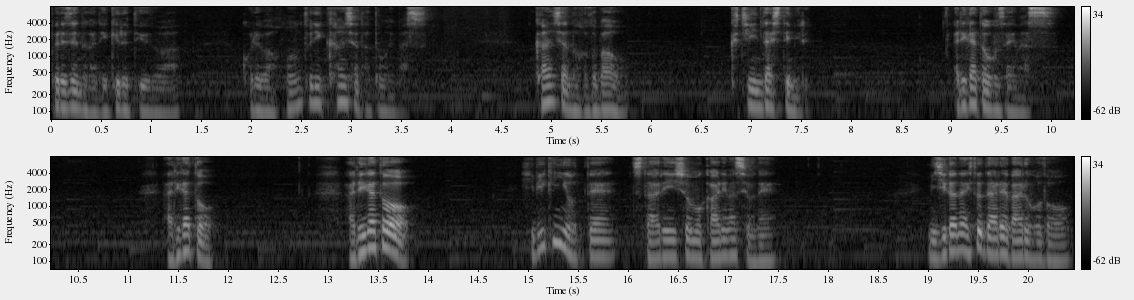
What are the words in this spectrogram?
プレゼントができるというのはこれは本当に感謝だと思います。感謝の言葉を口に出してみる。ありがとうございます。ありがとう。ありがとう。響きによって伝わる印象も変わりますよね。身近な人であればあるほど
